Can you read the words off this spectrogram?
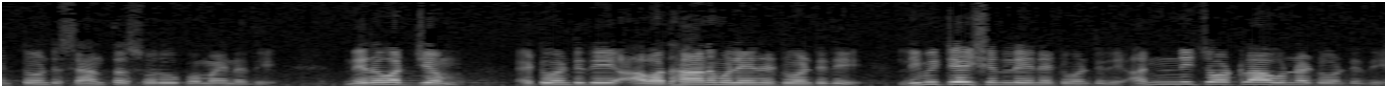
ఎటువంటి శాంత స్వరూపమైనది? నిరవర్జ్యం ఎటువంటిది? అవధానము లేనటువంటిది? లిమిటేషన్ లేనటువంటిది? అన్ని చోట్ల ఉన్నటువంటిది?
